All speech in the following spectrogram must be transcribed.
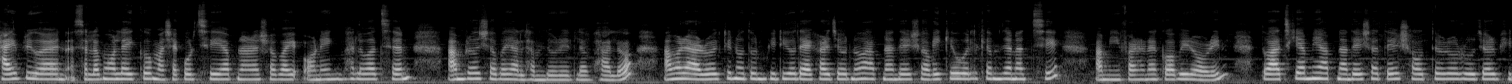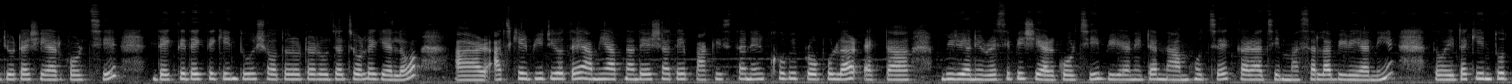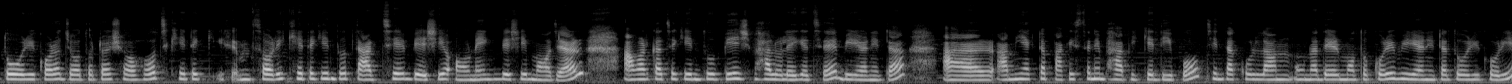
High Priyan আসসালামু আলাইকুম আশা করছি আপনারা সবাই অনেক ভালো আছেন আমরাও সবাই আলহামদুলিল্লাহ ভালো আমার আরও একটি নতুন ভিডিও দেখার জন্য আপনাদের সবাইকে ওয়েলকাম জানাচ্ছি আমি ফারহানা কবির অরিন তো আজকে আমি আপনাদের সাথে সতেরো রোজার ভিডিওটা শেয়ার করছি দেখতে দেখতে কিন্তু সতেরোটা রোজা চলে গেল আর আজকের ভিডিওতে আমি আপনাদের সাথে পাকিস্তানের খুবই পপুলার একটা বিরিয়ানির রেসিপি শেয়ার করছি বিরিয়ানিটার নাম হচ্ছে করাচি মাসালা বিরিয়ানি তো এটা কিন্তু তৈরি করা যতটা সহজ খেতে সরি খেতে কিন্তু তার চেয়ে বেশি, অনেক বেশি মজার। আমার কাছে কিন্তু বেশ ভালো লেগেছে বিরিয়ানিটা। আর আমি একটা পাকিস্তানি ভাবিকে দিব, চিন্তা করলাম ওনাদের মতো করে বিরিয়ানিটা তৈরি করি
